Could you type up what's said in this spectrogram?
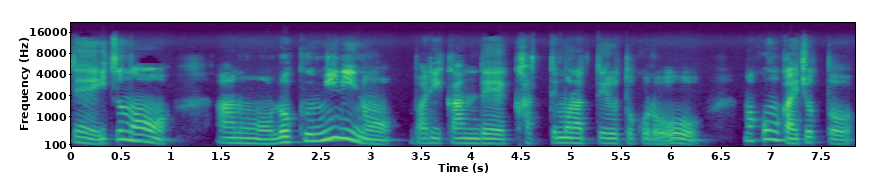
で、いつも、あの、6ミリのバリカンで買ってもらってるところを、まあ、今回ちょっと、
